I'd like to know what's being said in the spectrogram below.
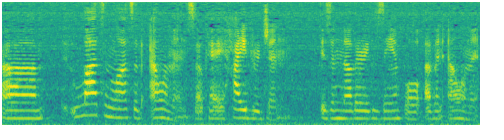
Um, lots and lots of elements, okay? Hydrogen is another example of an element.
